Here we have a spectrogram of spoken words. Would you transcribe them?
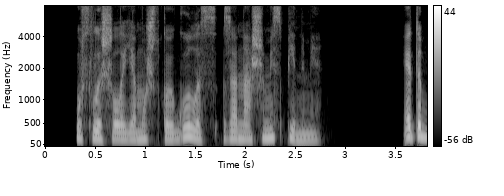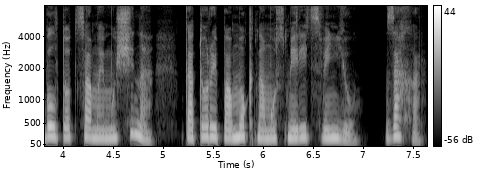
— услышала я мужской голос за нашими спинами. Это был тот самый мужчина, который помог нам усмирить свинью, Захар.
